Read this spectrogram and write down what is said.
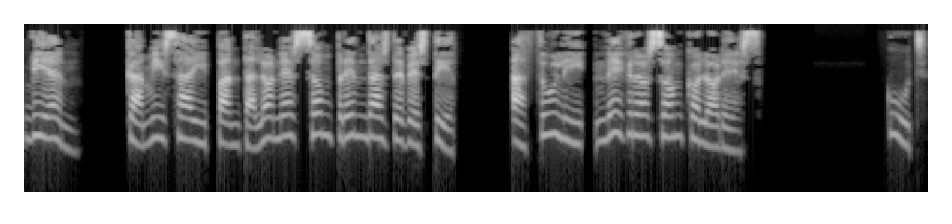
Bien. Camisa y pantalones son prendas de vestir. Azul y negro son colores. Gut.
